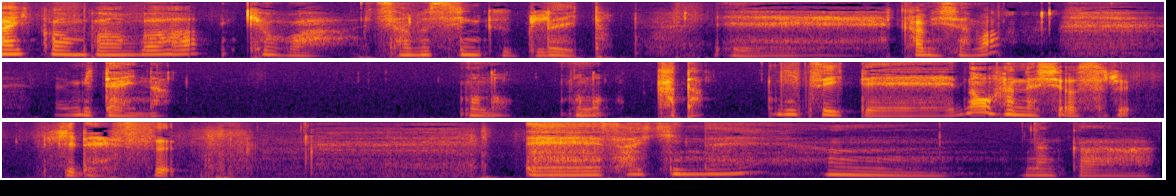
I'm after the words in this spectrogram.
はい、こんばんは。今日は Something Great、えー、神様みたいなもの、もの、方についてのお話をする日です。えー、最近ね、うん、なんか、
